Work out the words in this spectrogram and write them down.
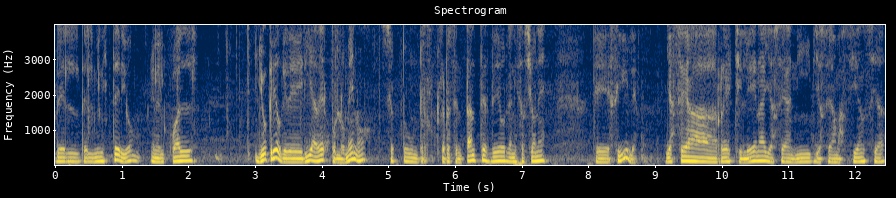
del, ministerio, en el cual yo creo que debería haber por lo menos cierto un re- representantes de organizaciones eh, civiles, ya sea Red Chilena, ya sea NIP, ya sea Más Ciencia.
